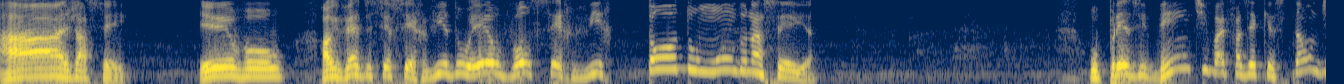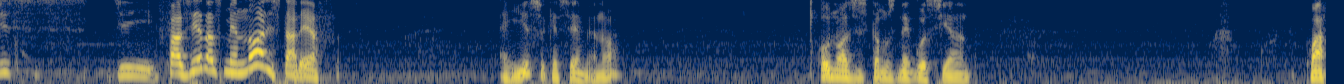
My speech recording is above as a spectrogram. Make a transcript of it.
Ah, já sei. Eu vou, ao invés de ser servido, eu vou servir todo mundo na ceia. O presidente vai fazer questão de, de fazer as menores tarefas. É isso que é ser menor? Ou nós estamos negociando? Com a,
